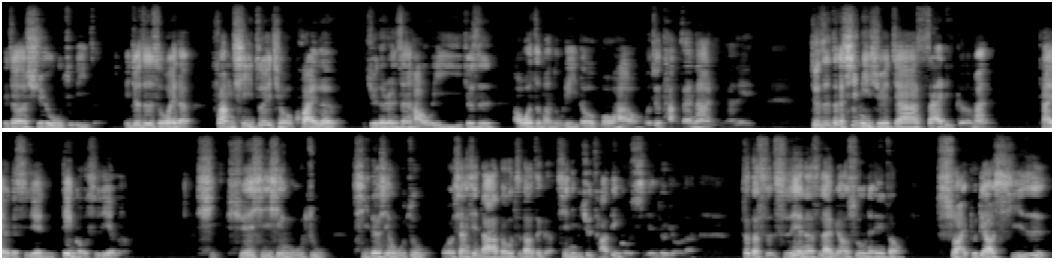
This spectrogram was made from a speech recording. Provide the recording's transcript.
也叫做虚无主义者，也就是所谓的放弃追求快乐，觉得人生毫无意义，就是啊我怎么努力都不好，我就躺在那里。就是这个心理学家塞里格曼，他有一个实验，电狗实验嘛，习学习性无助，习得性无助，我相信大家都知道这个，其实你们去查定狗实验就有了。这个是实验呢，是来描述那一种甩不掉昔日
